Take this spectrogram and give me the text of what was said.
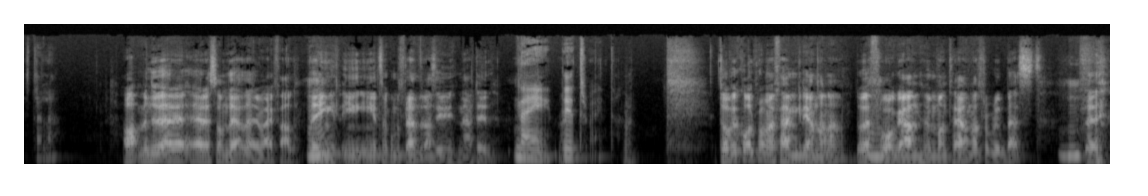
istället. Ja, men nu är det, är det som det är där i varje fall. Det är Mm. inget, inget som kommer förändras i närtid. Nej, det tror jag inte. Då har vi koll på de här fem grenarna. Då är Mm. frågan hur man tränar för att bli bäst. Det,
